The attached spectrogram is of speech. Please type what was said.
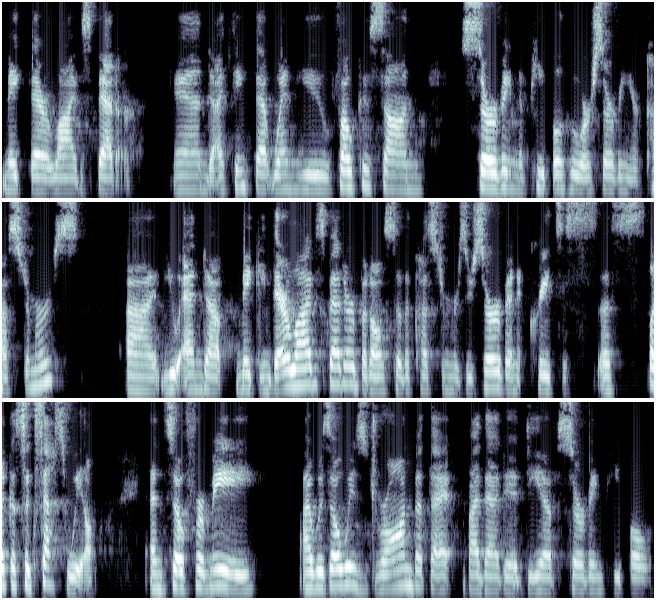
make their lives better. And I think that when you focus on serving the people who are serving your customers, uh, you end up making their lives better, but also the customers you serve, and it creates a, a, like a success wheel. And so for me, I was always drawn by that by that idea of serving people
